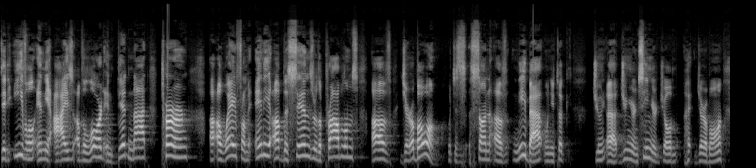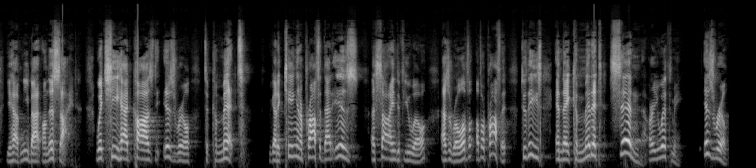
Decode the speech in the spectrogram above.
did evil in the eyes of the Lord and did not turn uh, away from any of the sins or the problems of Jeroboam, which is son of Nebat. When you took uh, junior and senior Jeroboam, you have Nebat on this side, which he had caused Israel to commit. We got a king and a prophet that is assigned, if you will, as a role of, of a prophet to these, and they committed sin. Are you with me? Israel,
